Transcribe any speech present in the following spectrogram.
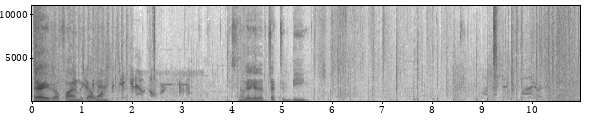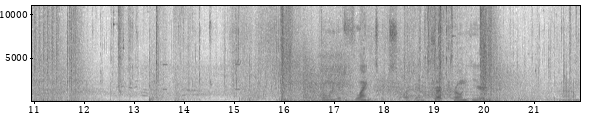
There you go, finally got one. So now we gotta get objective B. flanked whatsoever. Try to prone here. Um,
